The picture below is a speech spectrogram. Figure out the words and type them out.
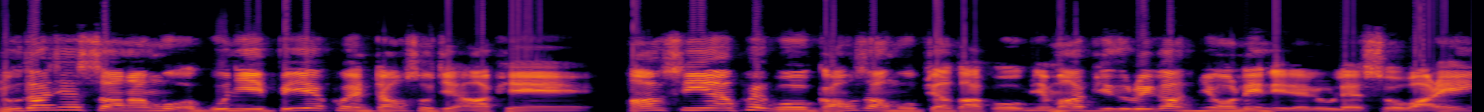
လူသားချင်းစာနာမှုအကူအညီပေးရခွင့်တောင်းဆိုခြင်းအပြင်အာဆီယံအဖွဲ့ကိုခေါင်းဆောင်မှုပြသဖို့မြန်မာပြည်သူတွေကမျှော်လင့်နေတယ်လို့လည်းဆိုပါတယ်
